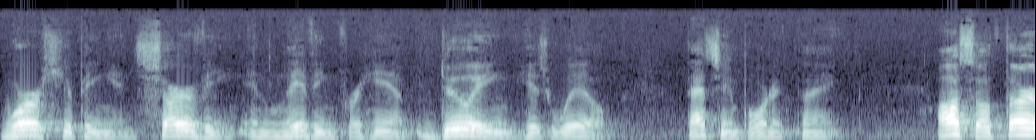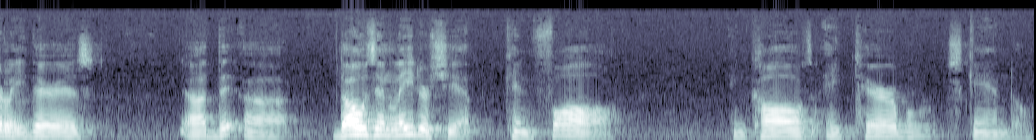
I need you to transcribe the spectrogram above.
worshiping and serving and living for Him, doing His will. That's the important thing. Also, thirdly, there is uh, the, uh, those in leadership can fall and cause a terrible scandal.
